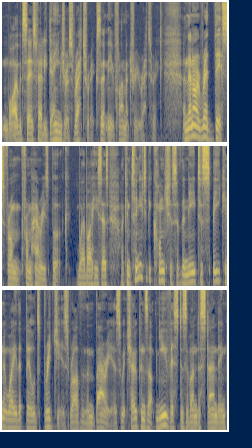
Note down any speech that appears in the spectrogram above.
what I would say is fairly dangerous rhetoric, certainly inflammatory rhetoric. And then I read this from, from Harry's book. whereby he says, I continue to be conscious of the need to speak in a way that builds bridges rather than barriers, which opens up new vistas of understanding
